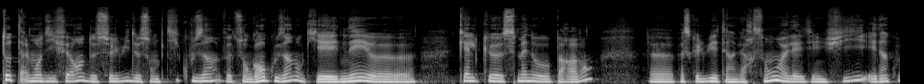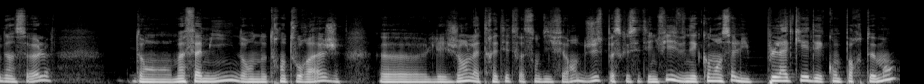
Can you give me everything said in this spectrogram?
totalement différent de celui de son petit cousin, de son grand cousin, donc qui est né euh, quelques semaines auparavant, euh, parce que lui était un garçon, elle était une fille, et d'un coup d'un seul, dans ma famille, dans notre entourage, euh, les gens la traitaient de façon différente, juste parce que c'était une fille, ils venaient commencer à lui plaquer des comportements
